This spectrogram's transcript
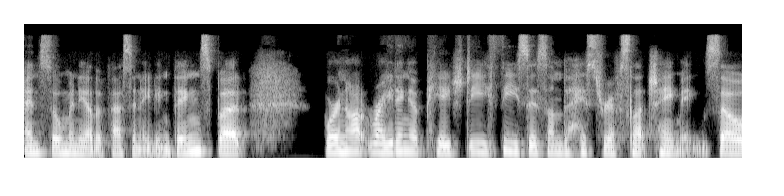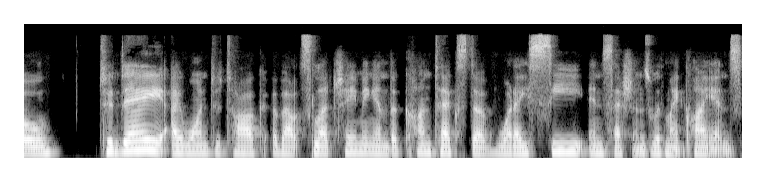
and so many other fascinating things. But we're not writing a PhD thesis on the history of slut shaming. So today I want to talk about slut shaming in the context of what I see in sessions with my clients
